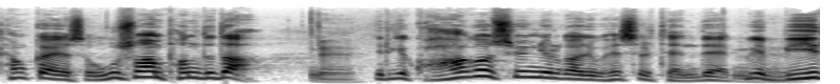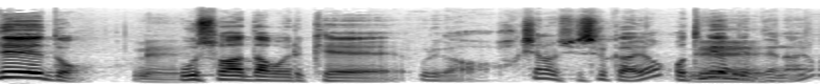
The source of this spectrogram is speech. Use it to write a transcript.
평가해서 우수한 펀드다. 네. 이렇게 과거 수익률 가지고 했을 텐데 그게 미래에도 네. 우수하다고 이렇게 우리가 확신할 수 있을까요? 어떻게 네. 연결되나요?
